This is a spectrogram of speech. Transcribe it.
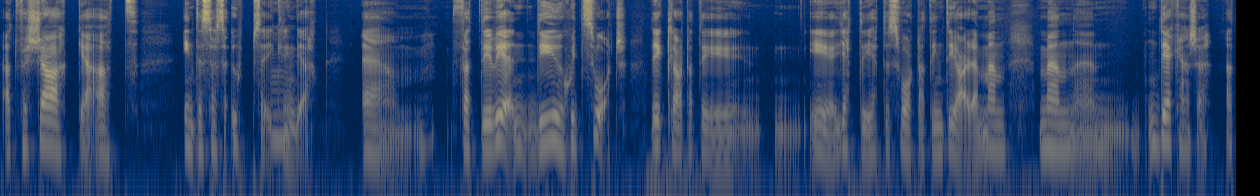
Att försöka att inte stressa upp sig mm. kring det. Um, för att det, det är ju skitsvårt. Det är klart att det är jätte, jättesvårt att inte göra det men, men eh, det kanske. Att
